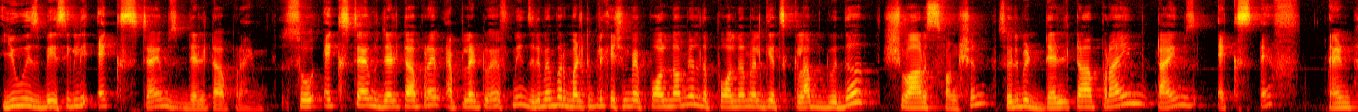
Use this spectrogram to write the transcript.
u is basically x times delta prime. So x times delta prime applied to f means remember multiplication by polynomial the polynomial gets clubbed with the Schwartz function. So it will be delta prime times xf and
